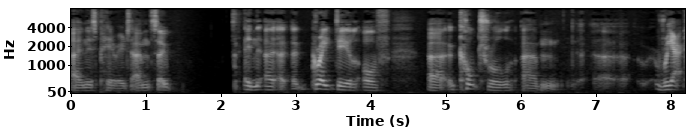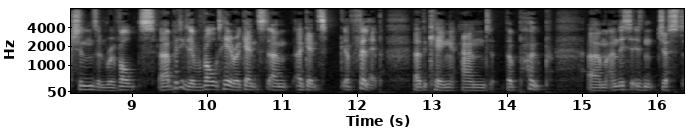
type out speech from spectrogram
uh, in this period. Um, so, in a, a, great deal of uh, cultural um, uh, reactions and revolts, uh, particularly revolt here against um, against Philip, uh, the king, and the Pope. Um, and this isn't just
